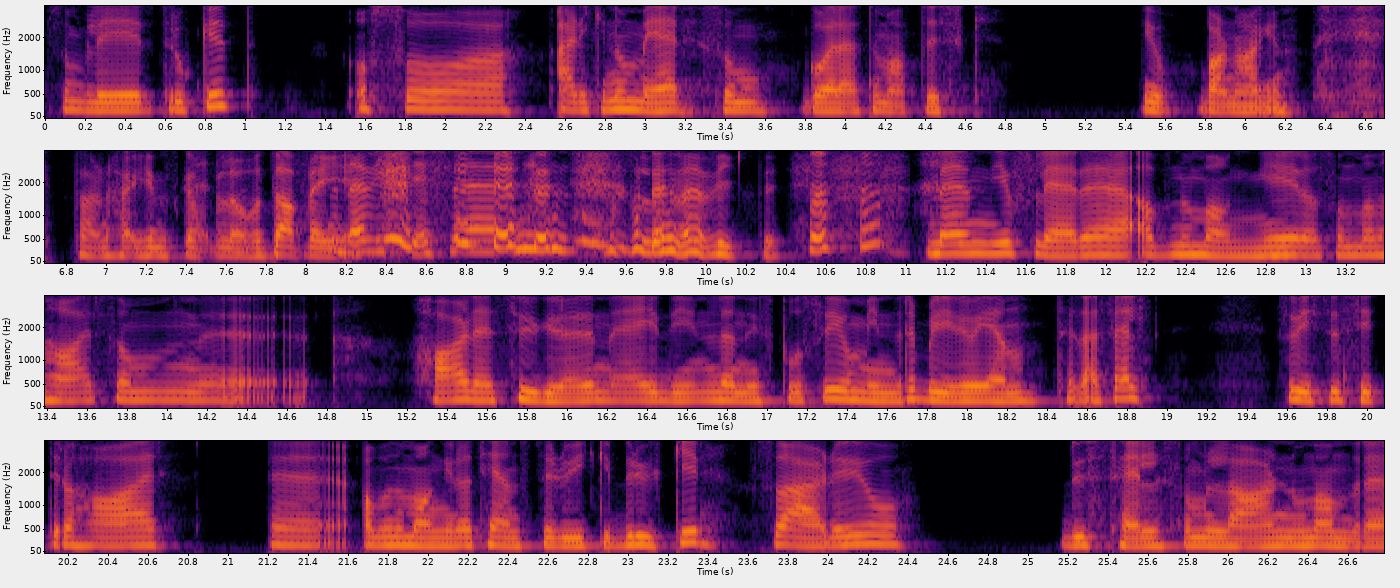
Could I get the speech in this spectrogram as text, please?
som blir trukket, og så er det ikke noe mer som går automatisk. Jo, barnehagen. Barnehagen skal få lov å ta penger. Det er viktig. Den er viktig. Men jo flere abonnementer og sånn man har som uh, har det sugerøret ned i din lønningspose, jo mindre blir det jo igjen til deg selv. Så hvis du sitter og har uh, abonnementer og tjenester du ikke bruker, så er det jo du selv som lar noen andre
